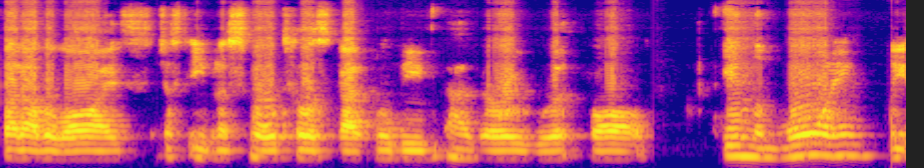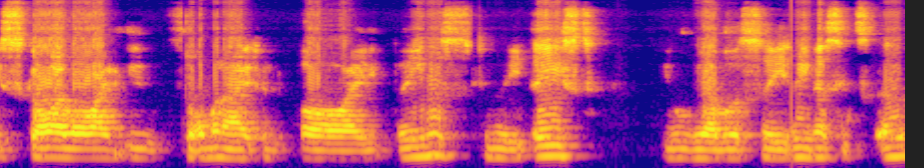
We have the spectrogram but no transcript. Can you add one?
But otherwise, just even a small telescope will be uh, very worthwhile. In the morning, the skyline is dominated by Venus to the east. You'll be able to see Venus. It's uh,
